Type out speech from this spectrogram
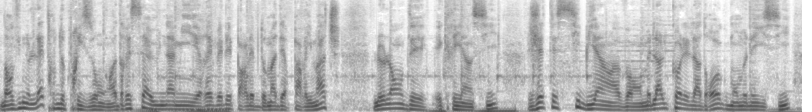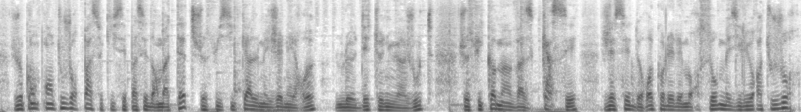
Dans une lettre de prison adressée à une amie et révélée par l'hebdomadaire Paris Match, le Landais écrit ainsi J'étais si bien avant, mais l'alcool et la drogue m'ont mené ici. Je comprends toujours pas ce qui s'est passé dans ma tête. Je suis si calme et généreux. Le détenu ajoute Je suis comme un vase cassé. J'essaie de recoller les morceaux, mais il y aura toujours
